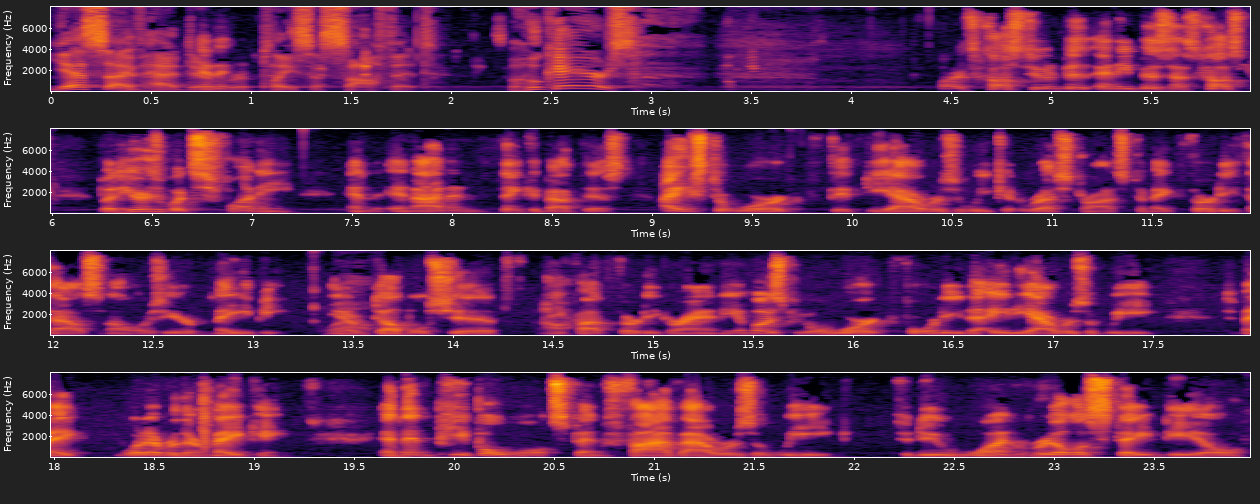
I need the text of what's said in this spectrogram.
Yes, I've had to it, replace a soffit, but who cares? It's cost doing any business cost. But here's what's funny, and, and I didn't think about this. I used to work 50 hours a week at restaurants to make $30,000 a year, maybe, you wow. know, double shift, 25, 30 grand. You know, most people work 40 to 80 hours a week to make whatever they're making. And then people won't spend five hours a week to do one real estate deal.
